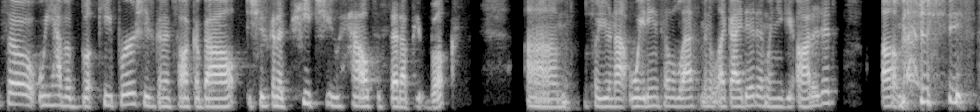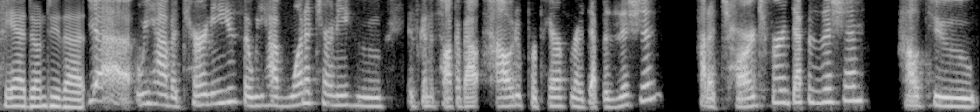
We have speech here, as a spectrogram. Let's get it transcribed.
so we have a bookkeeper. She's going to talk about. She's going to teach you how to set up your books. Um, so you're not waiting till the last minute like I did, and when you get audited. Um, she's yeah. Don't do that. yeah, we have attorneys. So we have one attorney who is going to talk about how to prepare for a deposition, how to charge for a deposition, how to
